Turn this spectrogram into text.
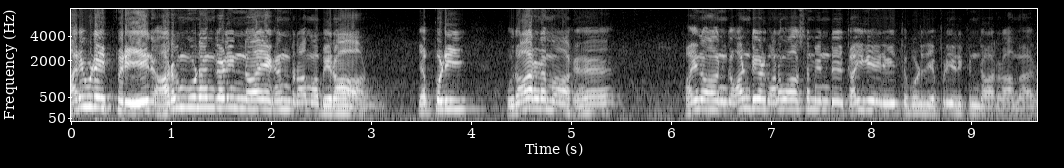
அறிவுடை பெரியர் அருங்குணங்களின் நாயகன் ராமபிரான். எப்படி? உதாரணமாக பதினான்கு ஆண்டுகள் வனவாசம் என்று கைகை அறிவித்த பொழுது எப்படி இருக்கின்றார் ராமர்?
